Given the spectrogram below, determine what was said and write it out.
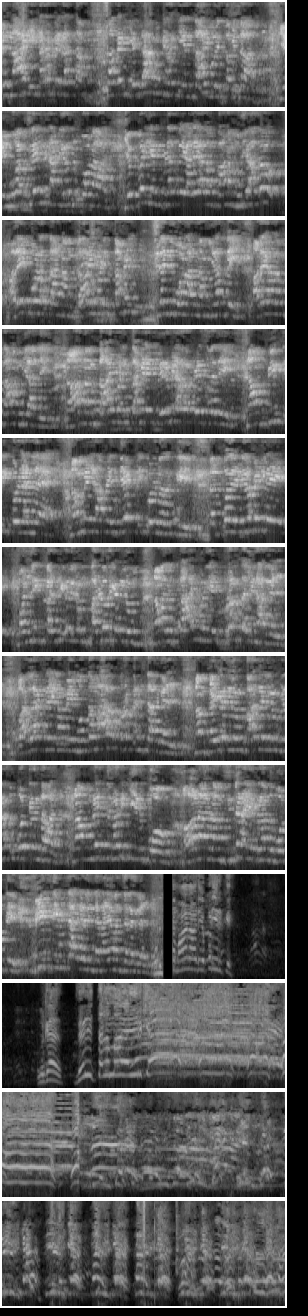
என் நாடி நரம்பு ரத்தம் சதை எல்லாமும் எனக்கு என் தாய்மொழி தமிழ்தான் என் முகம் சிதைந்து நான் இருந்து போனால் எப்படி என் பிணத்தை அடையாளம் காண முடியாதோ? அதே போலத்தான் நம் தாய்மொழி தமிழ் சிதைந்து போனால் நம் இனத்தை அடையாளம் காண முடியாது. நாம் நம் தாய்மொழி தமிழை பெருமையாக பேசுவது நாம் பீட்டிக் கொள்ளல்ல. நம்மை நாமே தேற்றிக் கொள்வதற்கு தற்போதைய நிலைமையிலே பள்ளி கல்விகளிலும் கல்லூரிகளிலும் நமது தாய்மொழியை புறம் தள்ளினார்கள். வரலாற்றை நம் கைகளிலும் கால்களிலும் இழந்து போட்டிருந்தால் நாம் உழைத்து நொடுக்கி இருப்போம். ஆனால் நம் சிந்தனையை இழந்து போட்டு வீழ்த்தி விட்டார்கள் இந்த நயவஞ்சகர்கள். மாநாடு எப்படி இருக்கு? வெறித்தனமாக இருக்கு!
